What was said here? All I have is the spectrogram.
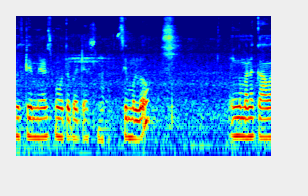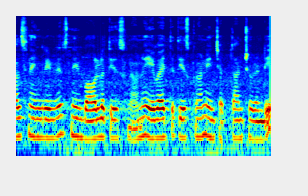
ఫిఫ్టీన్ మినిట్స్ మూత పెట్టేస్తున్నాను సిమ్లో. ఇంకా మనకు కావాల్సిన ఇంగ్రీడియంట్స్ నేను బౌల్లో తీసుకున్నాను. ఏవైతే తీసుకున్నానో నేను చెప్తాను చూడండి.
